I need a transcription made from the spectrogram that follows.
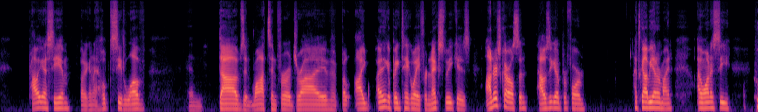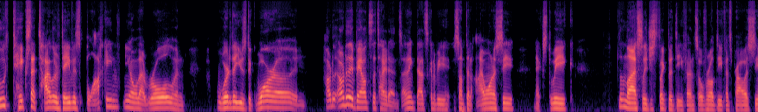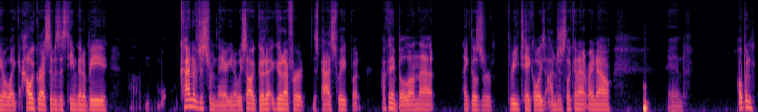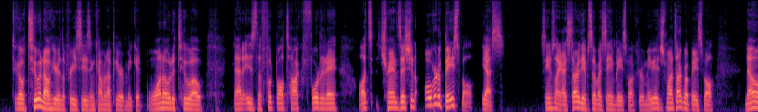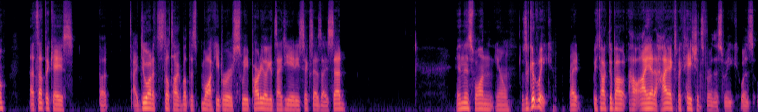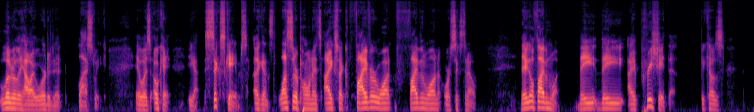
Probably gonna see him, but again, I hope to see Love and Doubs and Watson for a drive. But I, I think a big takeaway for next week is Anders Carlson. How's he gonna perform? That's gotta be on our mind. I want to see who takes that Tyler Davis blocking, you know, that role and where do they use DeGuara and how do how do they balance the tight ends? I think that's going to be something I want to see next week. Then lastly, just like the defense, overall defense prowess. You know, like how aggressive is this team going to be? Kind of just from there. You know, we saw a good good effort this past week, but how can they build on that? I think those are three takeaways I'm just looking at right now. And hoping to go 2 and 0 here in the preseason coming up here. Make it 1 0 to 2 0. That is the football talk for today. Let's transition over to baseball. Yes. Seems like I started the episode by saying baseball crew. Maybe I just want to talk about baseball. No, that's not the case. But I do want to still talk about this Milwaukee Brewers sweep party like it's 1986, as I said. In this one, you know, it was a good week, right? We talked about how I had high expectations for this week, was literally how I worded it last week. It was okay, you got six games against lesser opponents. I expect five or one, five and one, or six to oh. zero. They go five and one. They they I appreciate that because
